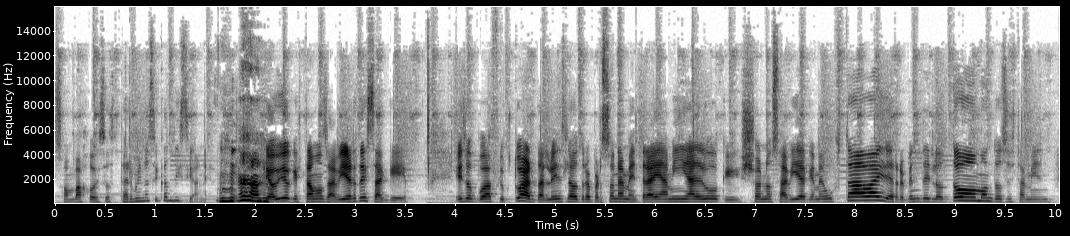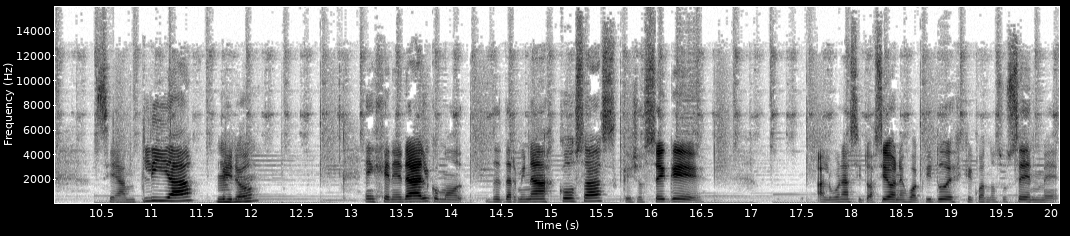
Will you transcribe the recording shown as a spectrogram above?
son bajo esos términos y condiciones. que obvio que estamos abiertos a que eso pueda fluctuar. Tal vez la otra persona me trae a mí algo que yo no sabía que me gustaba y de repente lo tomo, entonces también se amplía, pero en general como determinadas cosas que yo sé que algunas situaciones o actitudes que cuando suceden me,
